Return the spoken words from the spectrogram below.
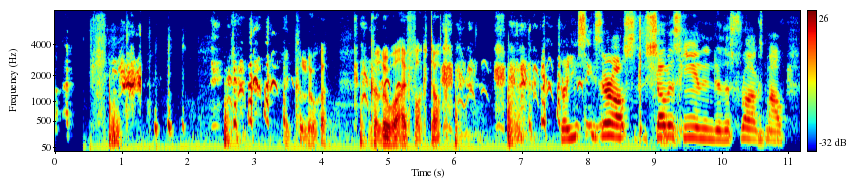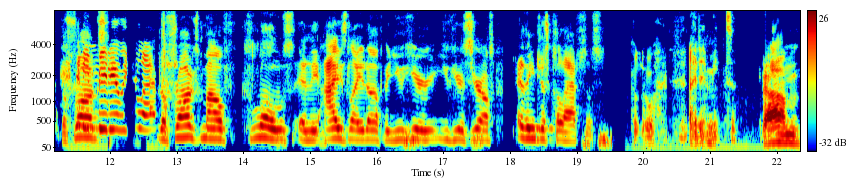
left. Kalua. Kalua, I fucked up. so you see Zeros shove his hand into this frog's mouth the And he frog's immediately collapsed. the frog's mouth close and the eyes light up and you hear you hear Zeros everything just collapses Kalua, I didn't mean to. Um.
